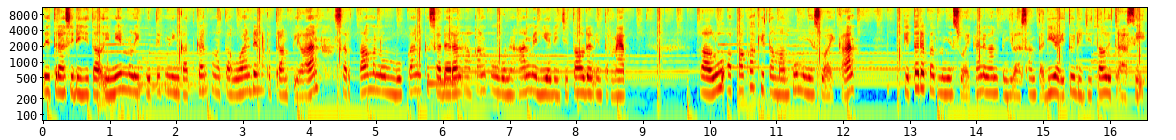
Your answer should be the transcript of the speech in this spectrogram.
Literasi digital ini meliputi meningkatkan pengetahuan dan keterampilan, serta menumbuhkan kesadaran akan penggunaan media digital dan internet. Lalu, apakah kita mampu menyesuaikan? Kita dapat menyesuaikan dengan penjelasan tadi, yaitu digital literasi.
